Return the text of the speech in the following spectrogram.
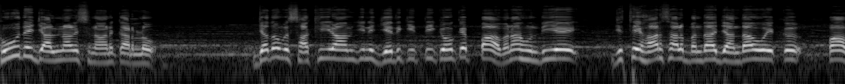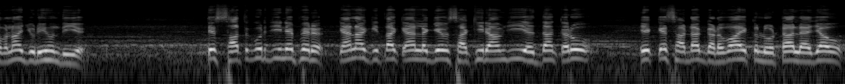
ਖੂਹ ਦੇ ਜਲ ਨਾਲ ਇਸ਼ਨਾਨ ਕਰ ਲਓ। ਜਦੋਂ ਵਿਸਾਖੀ ਰਾਮ ਜੀ ਨੇ ਜਿੱਦ ਕੀਤੀ ਕਿਉਂਕਿ ਭਾਵਨਾ ਹੁੰਦੀ ਏ ਜਿੱਥੇ ਹਰ ਸਾਲ ਬੰਦਾ ਜਾਂਦਾ ਉਹ ਇੱਕ ਭਾਵਨਾ ਜੁੜੀ ਹੁੰਦੀ ਏ। ਤੇ ਸਤਿਗੁਰ ਜੀ ਨੇ ਫਿਰ ਕਹਿਣਾ ਕੀਤਾ ਕਹਿਣ ਲੱਗੇ ਵਿਸਾਖੀ ਰਾਮ ਜੀ ਇਦਾਂ ਕਰੋ ਇੱਕ ਇਹ ਸਾਡਾ ਗੜਵਾ ਇੱਕ ਲੋਟਾ ਲੈ ਜਾਓ।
